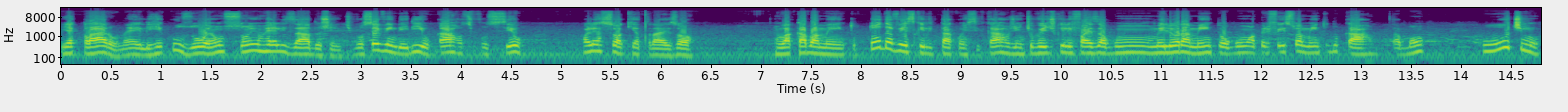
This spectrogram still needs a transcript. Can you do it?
E é claro, né, ele recusou, é um sonho realizado, gente. Você venderia o carro se fosse seu? Olha só aqui atrás, ó. O acabamento. Toda vez que ele tá com esse carro, gente, eu vejo que ele faz algum melhoramento, algum aperfeiçoamento do carro, tá bom? O último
